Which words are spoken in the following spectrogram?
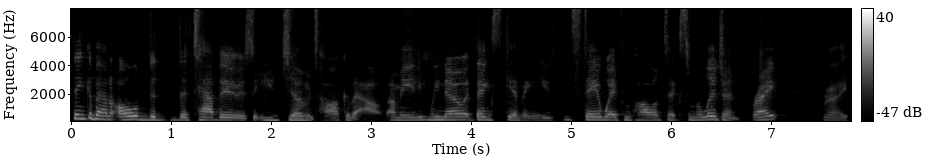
Think about all of the the taboos that you don't talk about. I mean, we know at Thanksgiving you stay away from politics and religion, right? Right.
